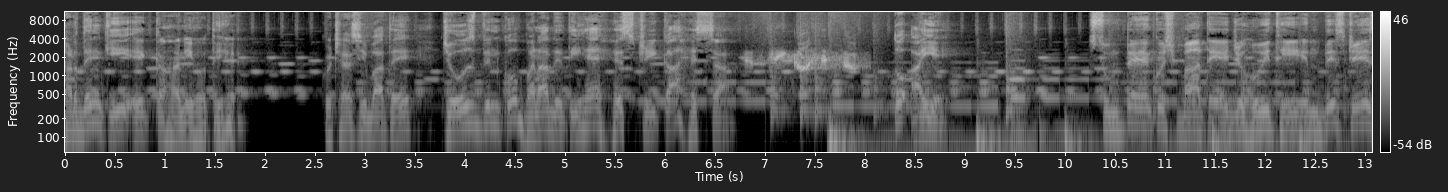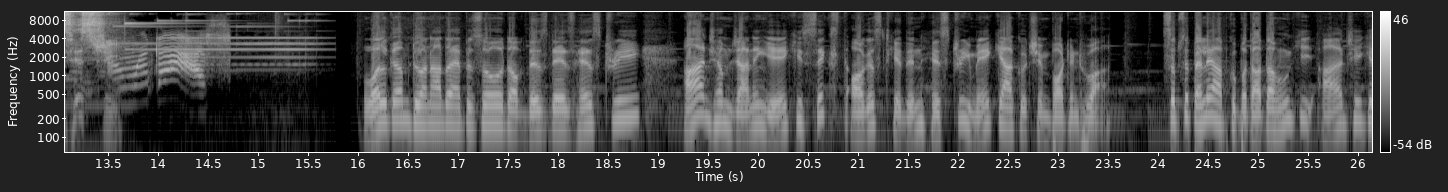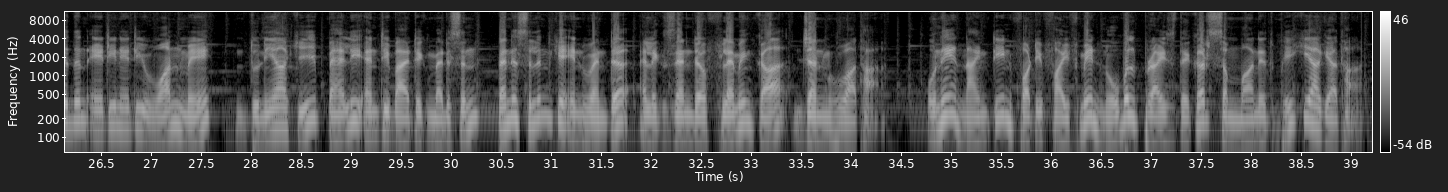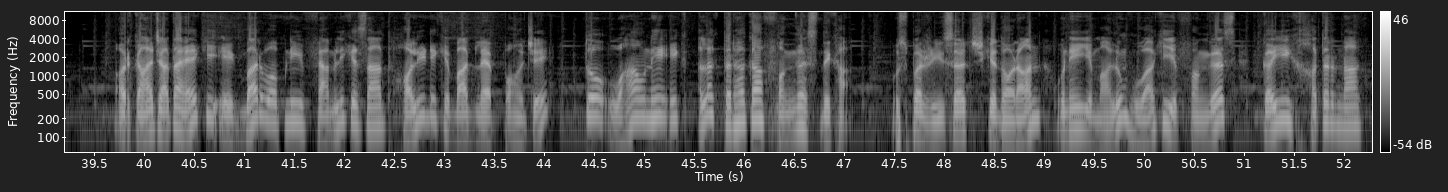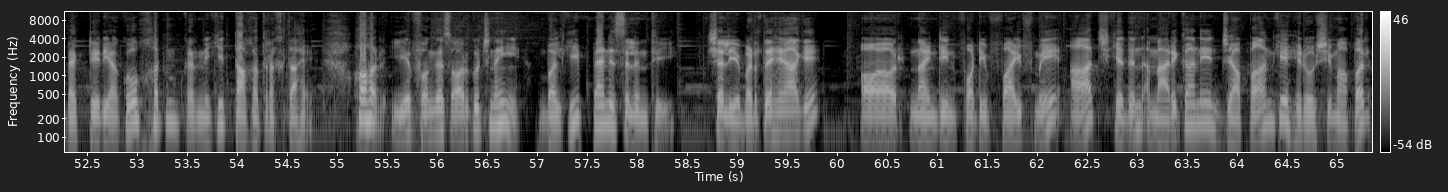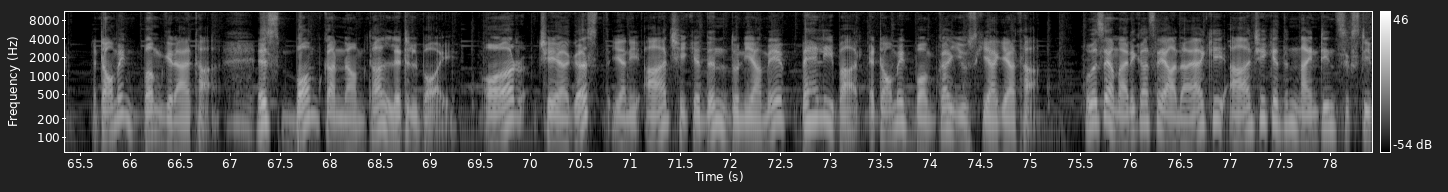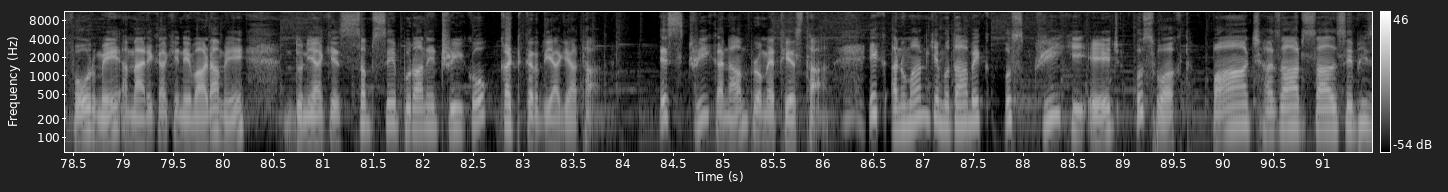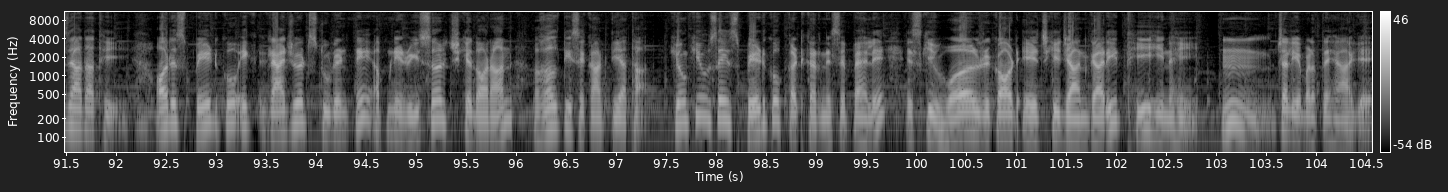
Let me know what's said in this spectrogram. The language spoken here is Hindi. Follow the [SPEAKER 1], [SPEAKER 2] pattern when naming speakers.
[SPEAKER 1] हर दिन की एक कहानी होती है। कुछ ऐसी बातें जो उस दिन को बना देती हैं हिस्ट्री का हिस्सा। तो आइए सुनते हैं कुछ बातें जो हुई थी in this day's history!
[SPEAKER 2] Welcome to another episode of this day's history आज हम जानेंगे कि सिक्स अगस्त के दिन हिस्ट्री में क्या कुछ इंपॉर्टेंट हुआ। सबसे पहले आपको बताता हूँ कि आज ही के दिन 1881 में दुनिया की पहली एंटीबायोटिक मेडिसिन पेनिसिलिन के इन्वेंटर अलेक्जेंडर फ्लेमिंग का जन्म हुआ था। उन्हें 1945 में नोबल प्राइज देकर सम्मानित भी किया गया था। और कहा जाता है कि एक बार वो अपनी फैमिली के साथ हॉलीडे के बाद लैब पहुँचे तो वहाँ उन्हें एक अलग तरह का फंगस दिखा। उस पर रिसर्च के दौरान उन्हें ये मालूम हुआ कि ये फंगस कई खतरनाक बैक्टीरिया को खत्म करने की ताकत रखता है। और ये फंगस और कुछ नहीं, बल्कि पेनिसिलिन थी। चलिए बढ़ते हैं आगे। और 1945 में आज के दिन अमेरिका ने जापान के हिरोशिमा पर एटॉमिक बम गिराया था। इस बम का नाम था लिटिल बॉय और 6 अगस्त, यानी आज ही के दिन दुनिया में पहली बार एटॉमिक बम का यूज़ किया गया था। वैसे अमेरिका से याद आया कि आज ही के दिन 1964 में अमेरिका के नेवाडा में दुनिया के सबसे पुराने ट्री को कट कर दिया गया था। इस ट्री का नाम प्रोमेथियस था। एक अनुमान के मुताबिक उस ट्री की एज उस वक्त पाँच हज़ार साल से भी ज़्यादा थी और इस पेड़ को एक ग्रेजुएट स्टूडेंट ने अपनी रिसर्च के दौरान गलती से काट दिया था, क्योंकि उसे इस पेड़ को कट करने से पहले इसकी वर्ल्ड रिकॉर्ड एज की जानकारी थी ही नहीं। हम्म चलिए बढ़ते हैं आगे।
